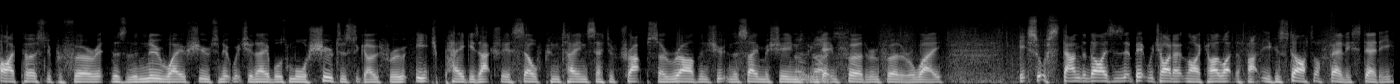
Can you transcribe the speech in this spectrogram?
I personally prefer it. There's the new way of shooting it, which enables more shooters to go through. Each peg is actually a self-contained set of traps. So rather than shooting the same machine Oh, and nice. getting further and further away, it sort of standardizes it a bit, which I don't like. I like the fact that you can start off fairly steady,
